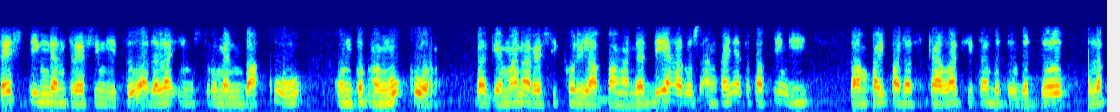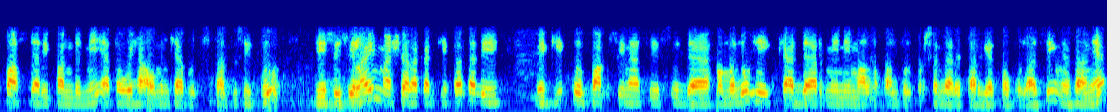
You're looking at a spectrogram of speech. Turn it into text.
Testing dan tracing itu adalah instrumen baku untuk mengukur bagaimana resiko di lapangan. Dan dia harus angkanya tetap tinggi sampai pada skala kita betul-betul lepas dari pandemi atau WHO mencabut status itu. Di sisi lain masyarakat kita tadi begitu vaksinasi sudah memenuhi kadar minimal 80% dari target populasi misalnya,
